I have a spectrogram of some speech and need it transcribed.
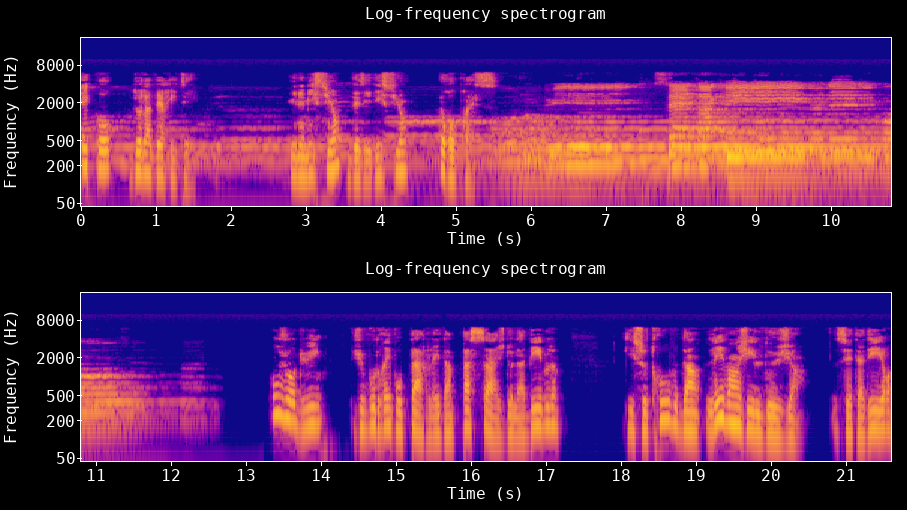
Écho de la vérité. Une émission des éditions Europresse. Aujourd'hui, je voudrais vous parler d'un passage de la Bible qui se trouve dans l'évangile de Jean, c'est-à-dire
